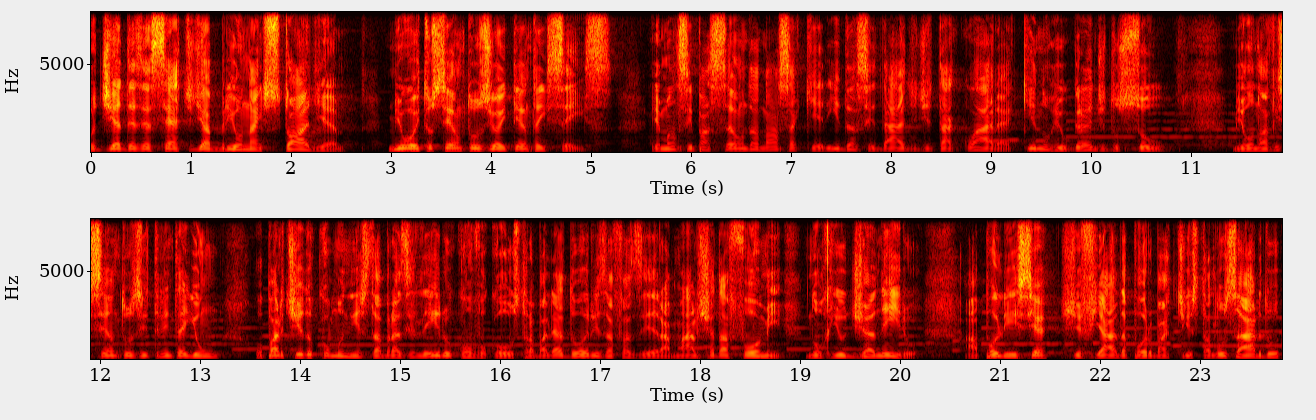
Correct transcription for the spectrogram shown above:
O dia 17 de abril na história, 1886. Emancipação da nossa querida cidade de Taquara, aqui no Rio Grande do Sul. 1931, o Partido Comunista Brasileiro convocou os trabalhadores a fazer a Marcha da Fome no Rio de Janeiro. A polícia, chefiada por Batista Luzardo,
